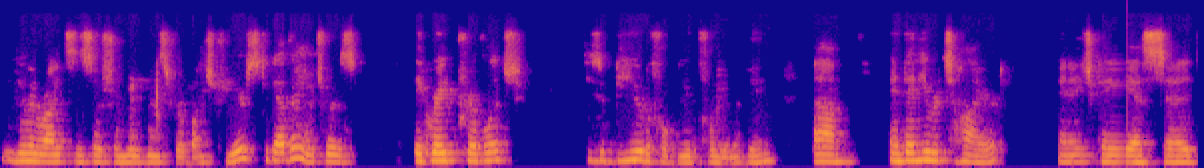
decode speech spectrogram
human rights and social movements for a bunch of years together, which was a great privilege. He's a beautiful, beautiful human being. Um, and then he retired, and HKS said,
